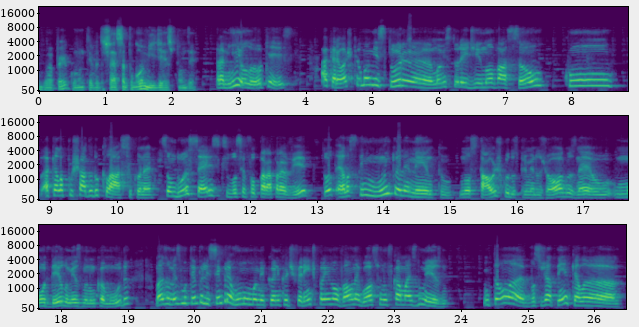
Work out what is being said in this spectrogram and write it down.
Boa pergunta, eu vou deixar essa pro Gomid responder. Pra mim, ô louco, que é isso? Ah, cara, eu acho que é uma mistura, uma mistura aí de inovação com aquela puxada do clássico, né? São duas séries que, se você for parar pra ver, elas têm muito elemento nostálgico dos primeiros jogos, né? O, modelo mesmo nunca muda, mas ao mesmo tempo eles sempre arrumam uma mecânica diferente pra inovar o negócio e não ficar mais do mesmo. Então, ah, você já tem aquela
